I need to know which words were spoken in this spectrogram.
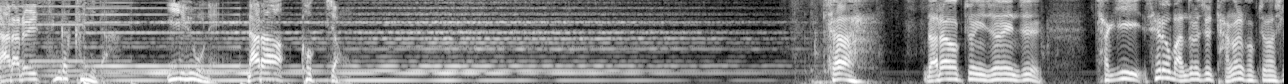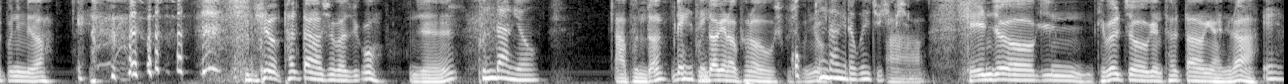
나라를 생각합니다. 이효운의 나라 걱정. 자, 나라 걱정 이전에 이제 자기 새로 만들어질 당을 걱정하실 분입니다. 드디어 탈당하셔가지고 이제 분당이요. 아 분당? 네, 네. 분당이라고 표현하고 싶으시군요. 분당이라고 해주십시오. 아, 개인적인 개별적인 탈당이 아니라 예.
